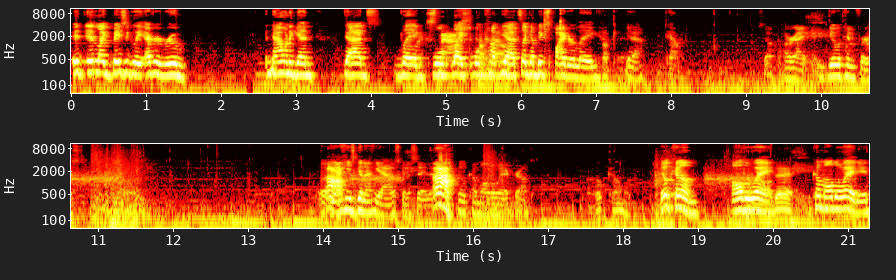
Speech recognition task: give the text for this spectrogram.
It it like basically every room. Now and again, Dad's leg Like will like will come come. Yeah, it's like a big spider leg. Okay. Yeah. Down. So all right, deal with him first. Uh, Ah. Yeah, he's gonna. Yeah, I was gonna say that. Ah. He'll come all the way across. Oh, come on. He'll come all the way. All day. Come all the way, dude.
